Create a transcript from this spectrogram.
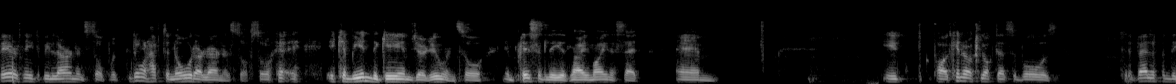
players need to be learning stuff, but they don't have to know they're learning stuff. So it, it can be in the games you're doing. So implicitly, as Niall Moyna said, um, it, Paul Kinnerk looked, I suppose, developing the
